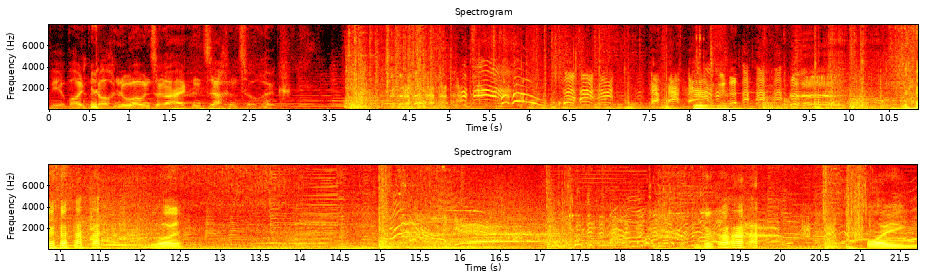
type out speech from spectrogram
Wir wollten doch nur unsere alten Sachen zurück. Lol. Boing.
